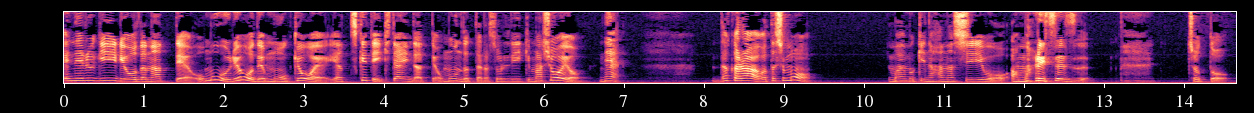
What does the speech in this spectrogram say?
エネルギー量だなって思う量でもう今日はやっつけていきたいんだって思うんだったらそれでいきましょうよ。ね。だから私も前向きな話をあんまりせず、ちょっと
